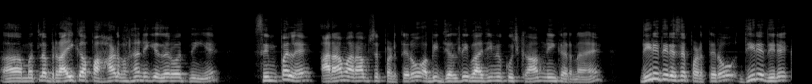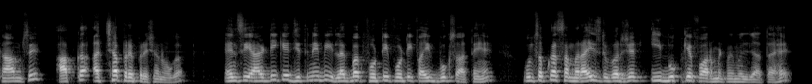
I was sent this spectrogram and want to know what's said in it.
आ, मतलब राई का पहाड़ बनाने की ज़रूरत नहीं है। सिंपल है आराम आराम से पढ़ते रहो। अभी जल्दीबाजी में कुछ काम नहीं करना है। धीरे धीरे से पढ़ते रहो धीरे धीरे काम से आपका अच्छा प्रिपरेशन होगा। एनसीईआरटी के जितने भी लगभग 40 45 बुक्स आते हैं उन सबका समराइज्ड वर्जन ई बुक के फॉर्मेट में मिल जाता है।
